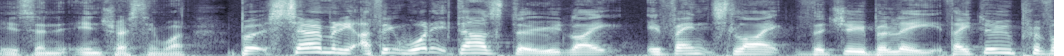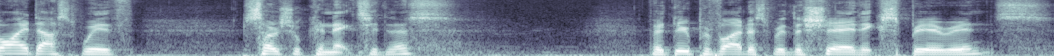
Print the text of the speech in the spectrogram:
is an interesting one. But ceremony, I think what it does do, like events like the Jubilee, they do provide us with social connectedness. They do provide us with a shared experience.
